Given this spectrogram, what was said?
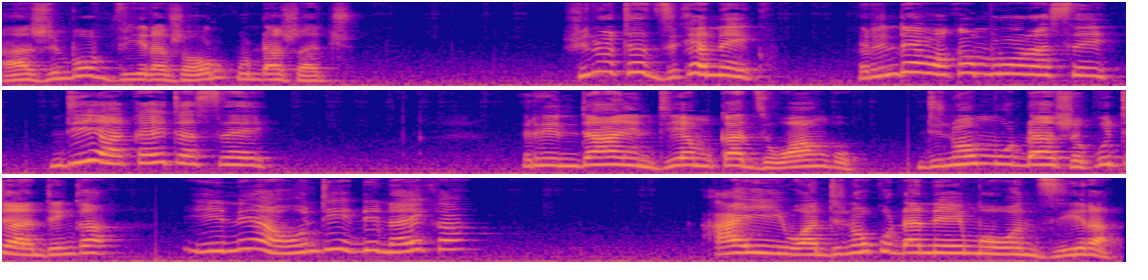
hazvimbobvira zvauri kuda zvacho. Zvinotadzika neiko? Rindai wakamuroora sei ndiye akaita sei? Rindai ndiye mukadzi wangu. Ndinomuda zvekuti handinga ini haundidi nhaika aiwa ndinokuda neimwewo nzira.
